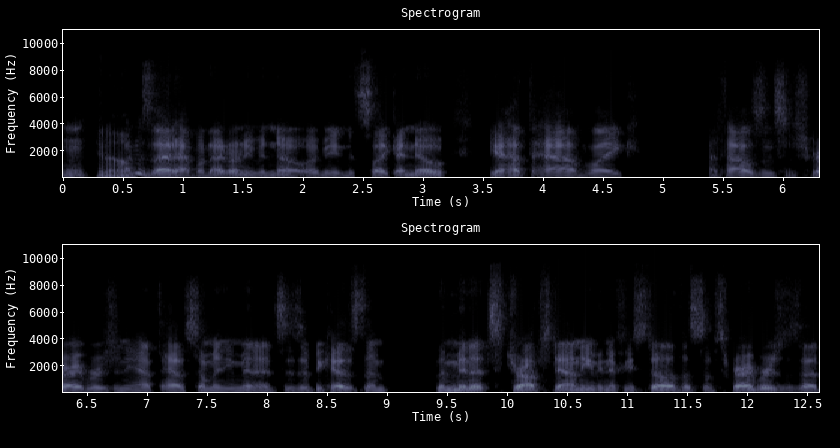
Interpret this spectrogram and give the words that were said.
Hmm. you how does that happen? I don't even know. I mean, it's like I know you have to have like a thousand subscribers and you have to have so many minutes. Is it because the the minutes drops down even if you still have the subscribers? Is that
